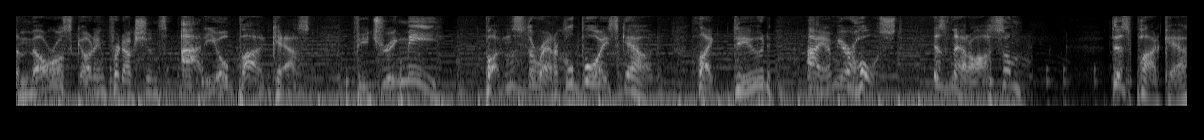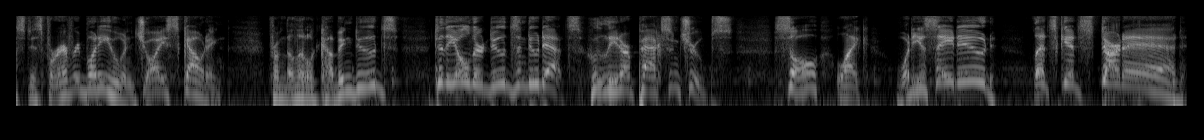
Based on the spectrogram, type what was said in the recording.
the Melrose Scouting Productions audio podcast featuring me, Buttons the Radical Boy Scout. Like, dude, I am your host. Isn't that awesome? This podcast is for everybody who enjoys scouting, from the little cubbing dudes to the older dudes and dudettes who lead our packs and troops. So, like, what do you say, dude? Let's get started!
